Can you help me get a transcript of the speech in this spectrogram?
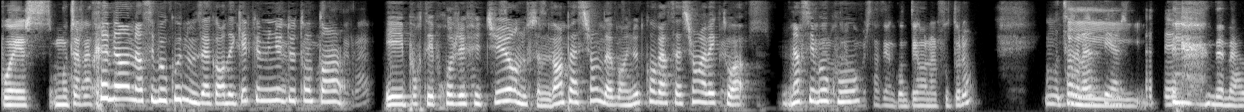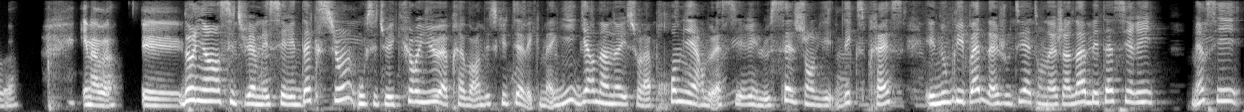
Pues muchas gracias. Très bien, merci beaucoup de nous accorder quelques minutes de ton temps. Et pour tes projets futurs, nous sommes impatients d'avoir une autre conversation avec toi. Merci beaucoup. Muchas gracias. De nada. Nada. Eh... De rien, si tu aimes les séries d'action ou si tu es curieux après avoir discuté avec Maggie, garde un œil sur la première de la série le 16 janvier d'Express et n'oublie pas de l'ajouter à ton agenda bêta série. Merci.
